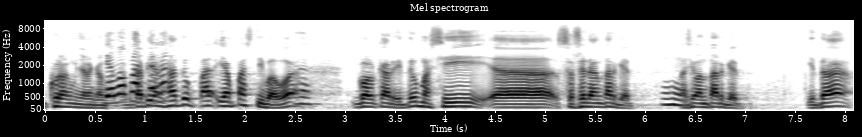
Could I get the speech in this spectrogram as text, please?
kurang menyenangkan. Demokrat Tapi yang karena- satu pa- yang pasti bahwa Golkar itu masih eh, sesuai dengan target, Mhm. masih on target. Kita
